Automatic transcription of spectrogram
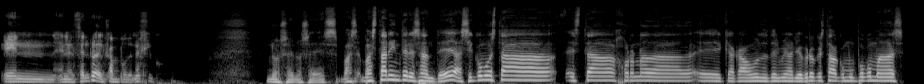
en, en el centro del campo de México. No sé, no sé. es- va, a- va a estar interesante, ¿eh? Así como está esta jornada eh, que acabamos de terminar, yo creo que estaba como un poco más.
